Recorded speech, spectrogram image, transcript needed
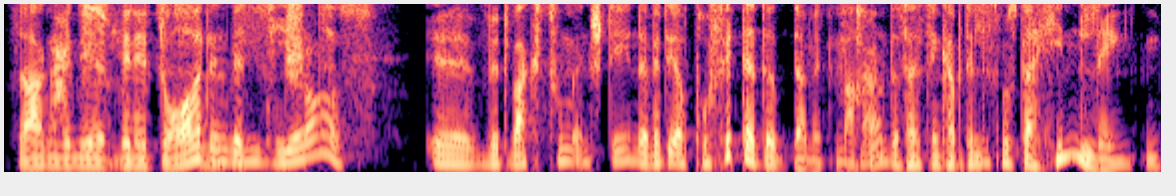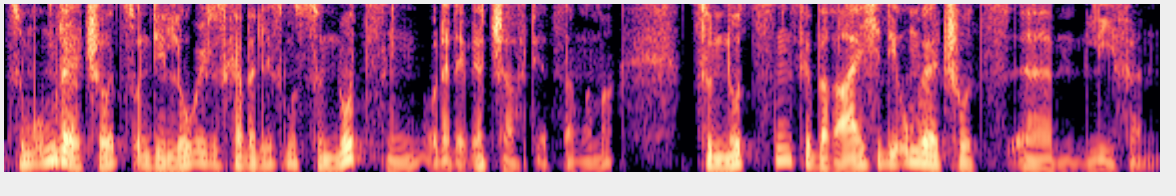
sagen, wenn ihr, wenn ihr Absolut, dort investiert, äh, wird Wachstum entstehen, da werdet ihr auch Profit da, damit machen. Klar. Das heißt, den Kapitalismus dahin lenken zum Umweltschutz und die Logik des Kapitalismus zu nutzen, oder der Wirtschaft jetzt sagen wir mal, zu nutzen für Bereiche, die Umweltschutz ähm, liefern.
